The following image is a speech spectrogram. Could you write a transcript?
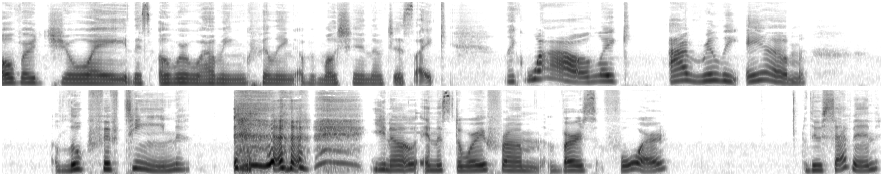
overjoy, this overwhelming feeling of emotion of just like, like, wow, like I really am Luke 15, you know, in the story from verse 4 through 7,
